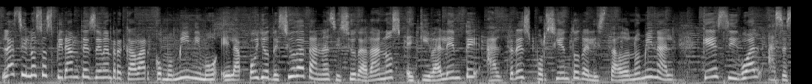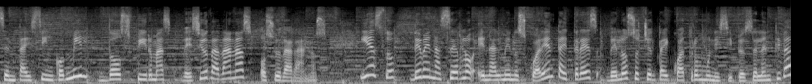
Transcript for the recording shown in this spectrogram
Las y los aspirantes deben recabar como mínimo el apoyo de ciudadanas y ciudadanos equivalente al 3% del listado nominal, que es igual a 65.000 dos firmas de ciudadanas o ciudadanos. Y esto deben hacerlo en al menos 43 de los 84 municipios de la entidad.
